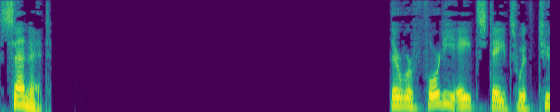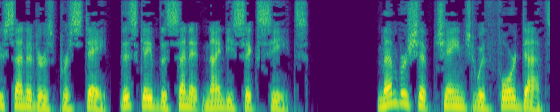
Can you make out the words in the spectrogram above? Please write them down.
Senate There were 48 states with two senators per state, this gave the Senate 96 seats. Membership changed with four deaths,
